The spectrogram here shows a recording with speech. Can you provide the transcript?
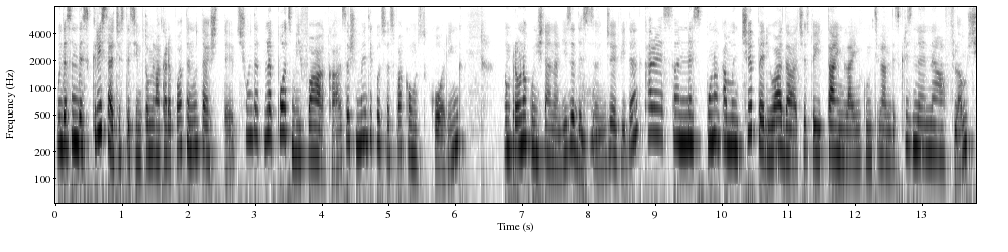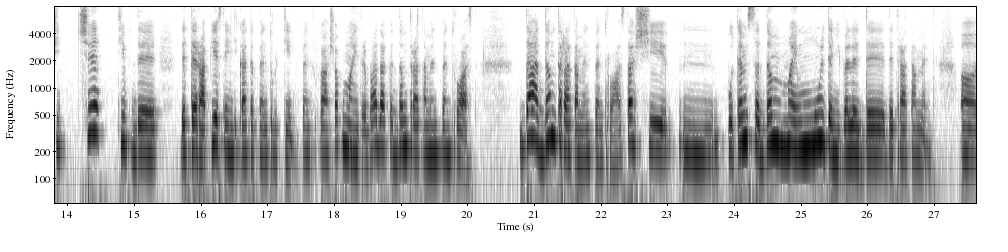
unde sunt descrise aceste simptome la care poate nu te aștepți și unde le poți bifa acasă și medicul să-ți facă un scoring împreună cu niște analize de uh-huh. sânge, evident, care să ne spună cam în ce perioada acestui timeline, cum ți l-am descris, ne, ne aflăm și ce tip de, de terapie este indicată pentru tine. Pentru că, așa cum ai întrebat, dacă dăm tratament pentru asta. Da, dăm tratament pentru asta și m- mm, putem să dăm mai multe nivele de, de tratament. Uh,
